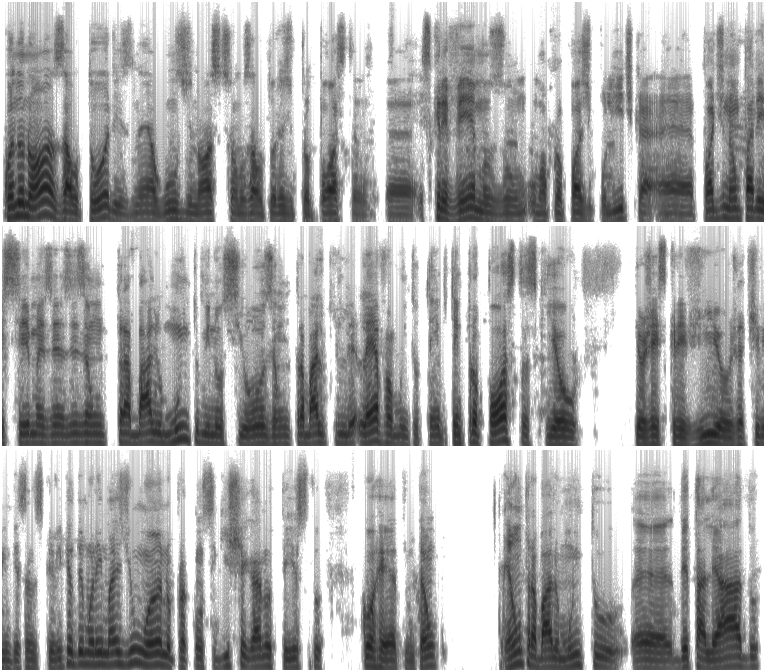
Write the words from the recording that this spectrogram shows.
Quando nós, autores, né, alguns de nós que somos autores de proposta, eh, escrevemos um, uma proposta de política, pode não parecer, mas às vezes é um trabalho muito minucioso, é um trabalho que leva muito tempo. Tem propostas que eu, que eu já escrevi, eu já tive a intenção de escrever, que eu demorei mais de um ano para conseguir chegar no texto correto. Então, é um trabalho muito eh, detalhado,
